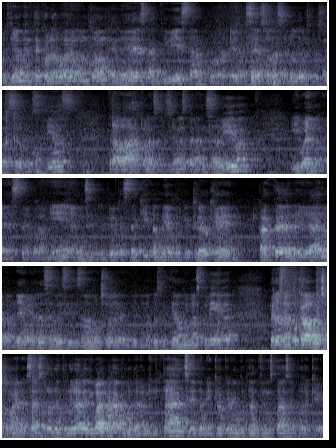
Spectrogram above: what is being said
últimamente colabora un montón. Él es activista por el acceso a la salud de las personas cero positivas trabaja con la Asociación Esperanza Viva y bueno, este, para mí es muy significativo que esté aquí también porque creo que parte de la idea de la pandemia ¿verdad? se ha visibilizado mucho desde una perspectiva muy masculina, pero se ha enfocado mucho como en el acceso a los retrovirales, igual ¿verdad? como de la militancia y también creo que era importante un espacio para que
